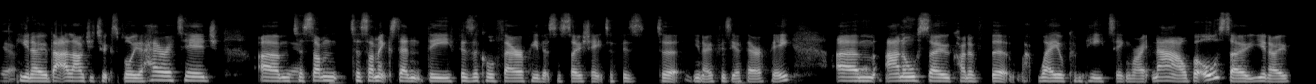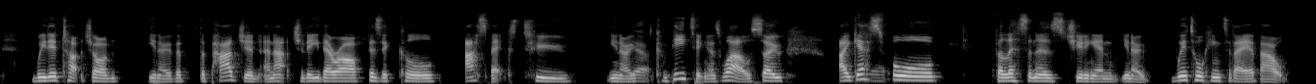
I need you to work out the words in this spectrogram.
yeah. you know that allowed you to explore your heritage um, yeah. to some to some extent the physical therapy that's associated to phys to you know physiotherapy um, yeah. and also kind of the where you're competing right now but also you know we did touch on you know the the pageant and actually there are physical aspects to you know yeah. competing as well so i guess for for listeners tuning in you know we're talking today about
